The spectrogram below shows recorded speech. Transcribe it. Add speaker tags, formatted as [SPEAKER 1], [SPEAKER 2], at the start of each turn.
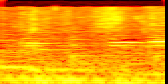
[SPEAKER 1] 知った?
